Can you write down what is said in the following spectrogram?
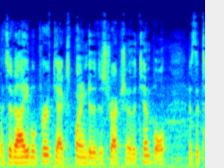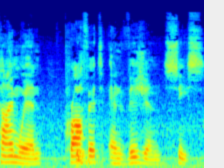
It's a valuable proof text pointing to the destruction of the temple as the time when prophet and vision cease.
